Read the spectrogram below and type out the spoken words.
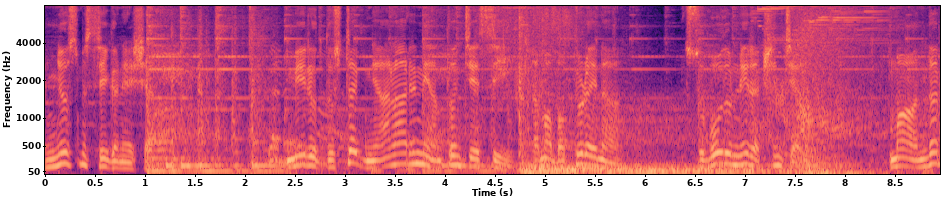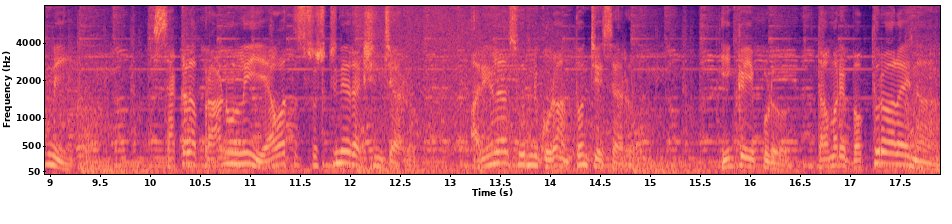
ధన్యోస్మి శ్రీ గణేష మీరు దుష్ట జ్ఞానాన్ని అంతం చేసి తమ భక్తుడైన సుబోధుణ్ణి రక్షించారు. మా అందరినీ సకల ప్రాణుల్ని యావత్ సృష్టిని రక్షించారు. అనిలాసురుని కూడా అంతం చేశారు. ఇంకా ఇప్పుడు తమరి భక్తురాలైన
